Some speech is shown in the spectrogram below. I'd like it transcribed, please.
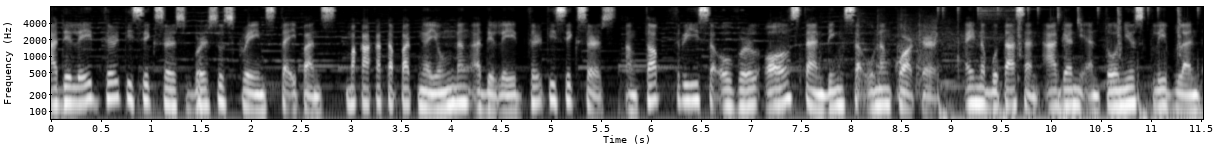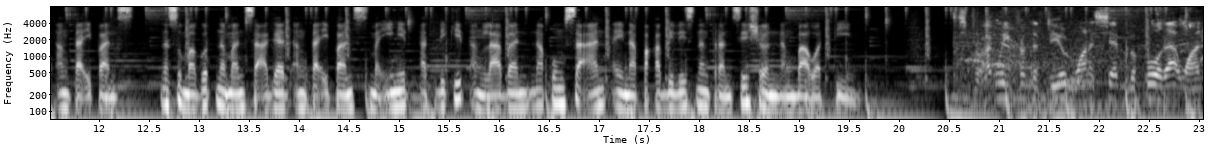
Adelaide 36ers versus Cranes Taipans, makakatapat ngayong ng Adelaide 36ers, ang top 3 sa overall standing sa unang quarter, ay nabutasan aga ni Antonius Cleveland ang Taipans, na sumagot naman sa agad ang Taipans mainit at dikit ang laban na kung saan ay napakabilis ng transition ng bawat team. Struggling from the field, one of seven before that one.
